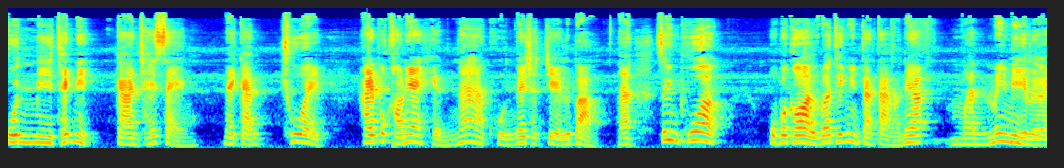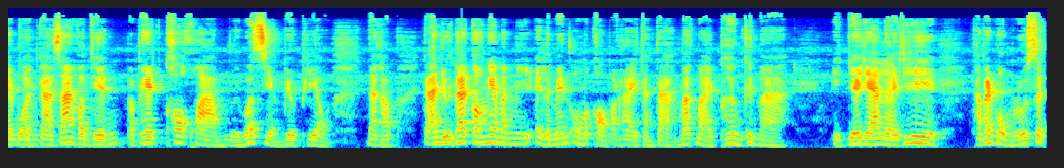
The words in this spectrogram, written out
คุณมีเทคนิคการใช้แสงในการช่วยให้พวกเขาเนี่ยเห็นหน้าคุณได้ชัดเจนหรือเปล่านะซึ่งพวกอุปกรณ์หรือว่าเทคนิคต่างๆเหล่านี้มันไม่มีเลยบนการสร้างคอนเทนต์ประเภทข้อความหรือว่าเสียงเพียวๆนะครับการอยู่หน้ากล้องเนี่ยมันมีเอลเมนต์องค์ประกอบอะไรต่างๆ มากมายเพิ่มขึ้นมา อีกเยอะแยะเลยที่ทำให้ผมรู้สึก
